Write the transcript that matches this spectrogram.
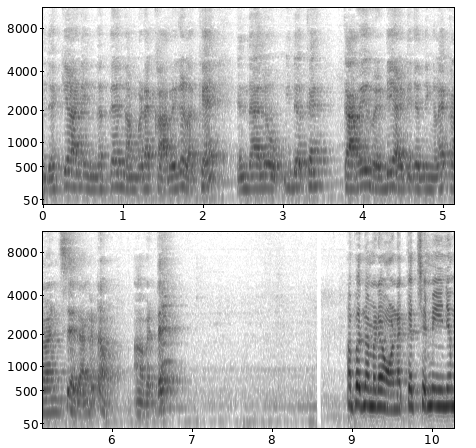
ഇതൊക്കെയാണ് ഇന്നത്തെ നമ്മുടെ കറികളൊക്കെ. എന്തായാലും ഇതൊക്കെ കറി റെഡി ആയിട്ട് ഞാൻ നിങ്ങളെ കാണിച്ചു തരാം കേട്ടോ. ആവട്ടെ. അപ്പം നമ്മുടെ ഉണക്കച്ചമീനും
